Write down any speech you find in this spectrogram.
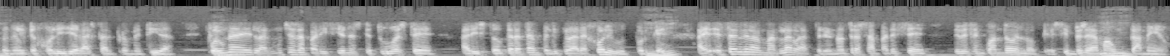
con el que Holly llega a estar prometida. Fue una de las muchas apariciones que tuvo este aristócrata en películas de Hollywood, porque hay- esta es de las más largas, pero en otras aparece de vez en cuando en lo que siempre se llama un cameo.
